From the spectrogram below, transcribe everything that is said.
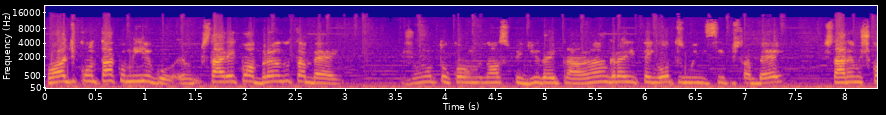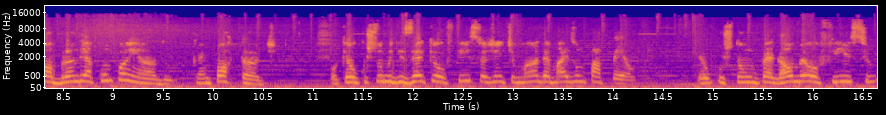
Pode contar comigo, eu estarei cobrando também, junto com o nosso pedido aí para Angra e tem outros municípios também, estaremos cobrando e acompanhando, que é importante. Porque eu costumo dizer que ofício a gente manda é mais um papel. Eu costumo pegar o meu ofício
